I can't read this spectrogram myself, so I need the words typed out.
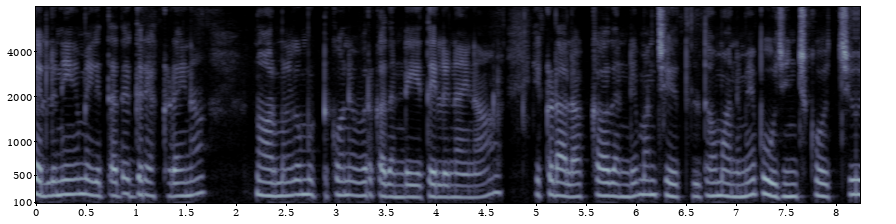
తల్లిని మిగతా దగ్గర ఎక్కడైనా నార్మల్గా ముట్టుకొని ఇవ్వరు కదండి ఏ తల్లినైనా. ఇక్కడ అలా కాదండి. మన చేతులతో మనమే పూజించుకోవచ్చు.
